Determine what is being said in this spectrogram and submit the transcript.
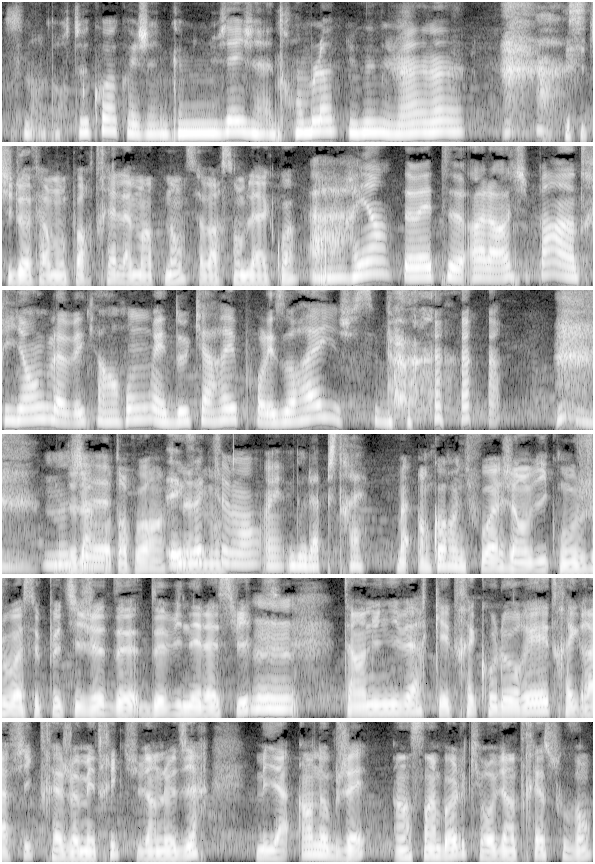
c'est n'importe quoi quoi. J'ai comme une vieille, j'ai un tremblote. Et si tu dois faire mon portrait là maintenant, ça va ressembler à quoi? Ah rien, ça va être euh, alors je sais pas un triangle avec un rond et deux carrés pour les oreilles, je sais pas. Non, De je- l'art contemporain finalement. Exactement, ouais, de l'abstrait. Bah, encore une fois, j'ai envie qu'on joue à ce petit jeu de deviner la suite. Mm. T'as un univers qui est très coloré, très graphique, très géométrique, tu viens de le dire, mais il y a un objet, un symbole qui revient très souvent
